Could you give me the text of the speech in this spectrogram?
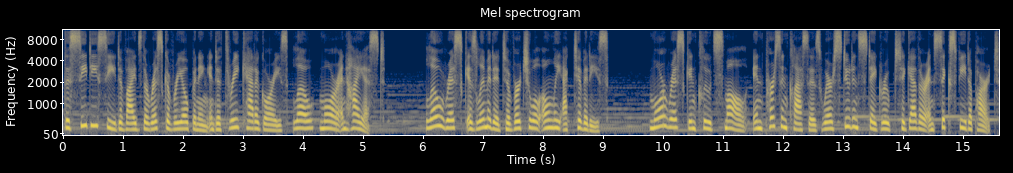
The CDC divides the risk of reopening into three categories, low, more and highest. Low risk is limited to virtual-only activities. More risk includes small, in-person classes where students stay grouped together and six feet apart.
